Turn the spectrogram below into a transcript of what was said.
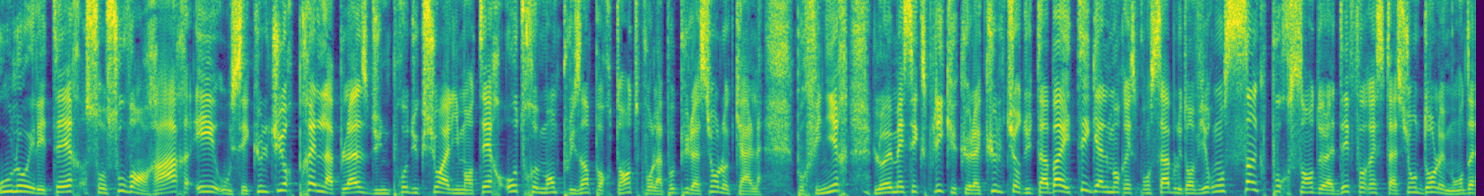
où l'eau et les terres sont souvent rares et où ces cultures prennent la place d'une production alimentaire autrement plus importante pour la population locale. Pour finir, l'OMS explique que la culture du tabac est également responsable d'environ 5% de la déforestation dans le monde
